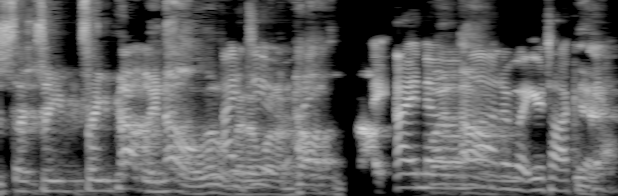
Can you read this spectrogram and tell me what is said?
So, so, you, so you probably know a little bit of what I'm talking about. I, know but, a lot um, of what you're talking yeah. about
